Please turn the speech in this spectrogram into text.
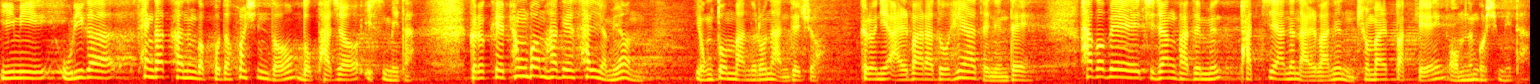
이미 우리가 생각하는 것보다 훨씬 더 높아져 있습니다. 그렇게 평범하게 살려면 용돈만으로는 안 되죠. 그러니 알바라도 해야 되는데 학업에 지장 받으면 받지 않은 알바는 주말밖에 없는 것입니다.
